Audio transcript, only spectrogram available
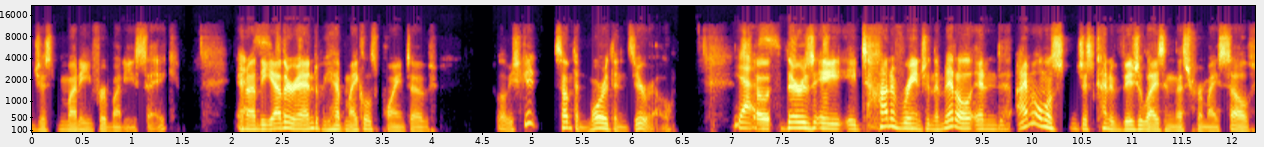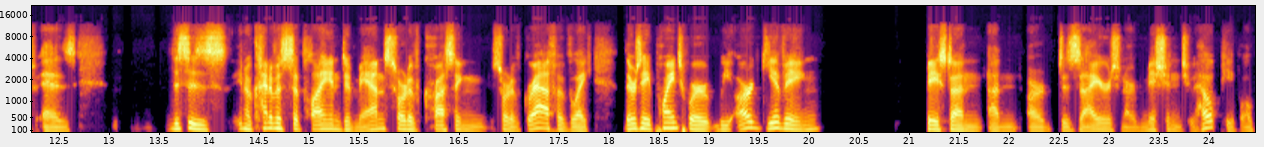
just money for money's sake and yes. on the other end, we have Michael's point of, well, we should get something more than zero. Yes. So there's a, a ton of range in the middle. And I'm almost just kind of visualizing this for myself as this is, you know, kind of a supply and demand sort of crossing sort of graph of like there's a point where we are giving based on on our desires and our mission to help people.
